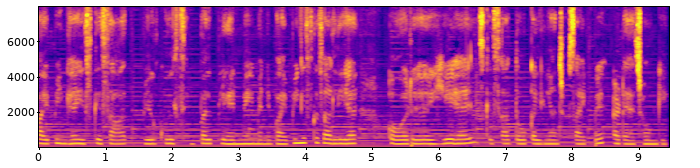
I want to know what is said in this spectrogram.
पाइपिंग है इसके साथ, बिल्कुल सिंपल, प्लेन में ही मैंने पाइपिंग इसके साथ ली है। और ये है इसके साथ दो कलियाँ जो साइड पे अटैच होंगी।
